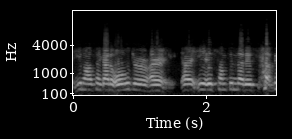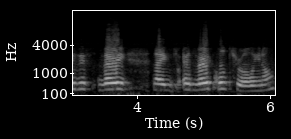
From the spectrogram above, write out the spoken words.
you know, as I got older, I, I, it's something that is is very, like, it's very cultural, you know.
